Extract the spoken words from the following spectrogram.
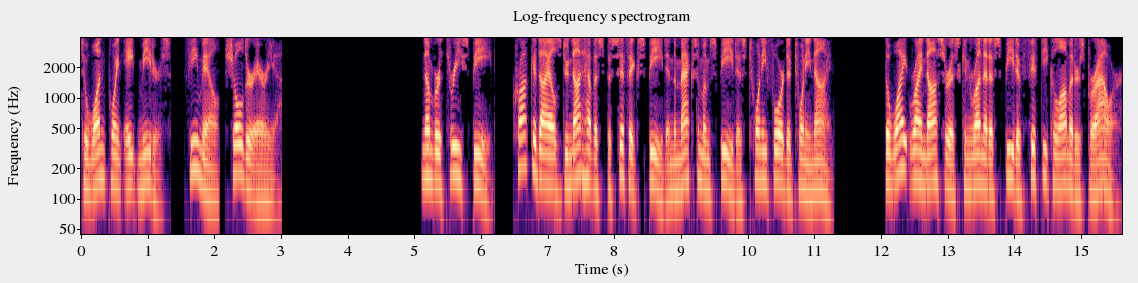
to 1.8 meters, female, shoulder area. Number 3 Speed. Crocodiles do not have a specific speed and the maximum speed is 24 to 29. The white rhinoceros can run at a speed of 50 km per hour.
